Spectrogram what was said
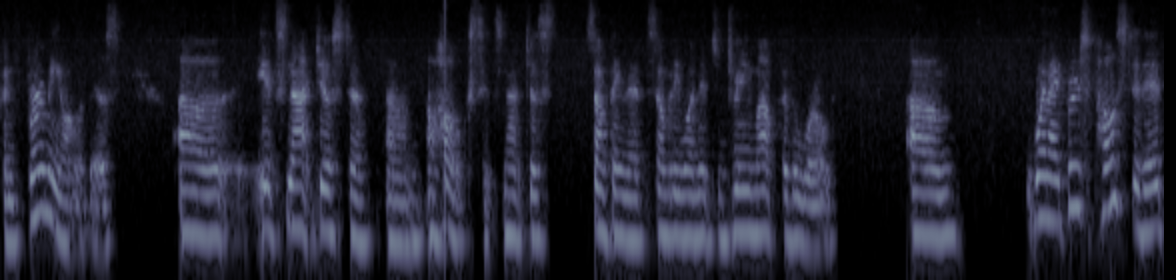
confirming all of this, uh, it's not just a, um, a, hoax. It's not just something that somebody wanted to dream up for the world. Um, when I first posted it,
